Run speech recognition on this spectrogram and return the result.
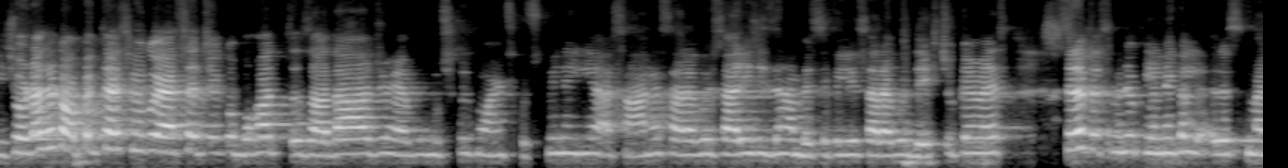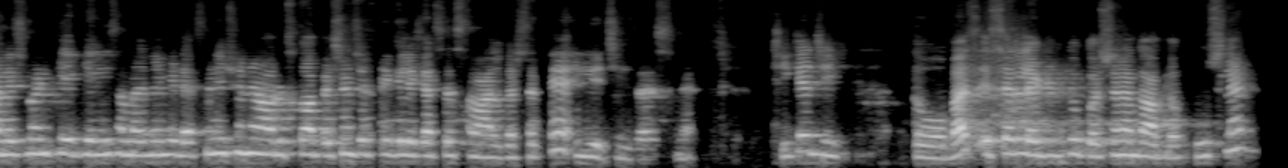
जी छोटा सा टॉपिक था इसमें कोई ऐसा को बहुत ज़्यादा जो है वो मुश्किल पॉइंट्स कुछ भी नहीं है आसान है सारा कुछ सारी चीज़ें हम बेसिकली सारा कुछ देख चुके हैं। सिर्फ़ इसमें जो क्लिनिकल रिस्क मैनेजमेंट की यही समझने की डेफिनेशन है और उसको आप पेशेंट सेफ्टी के लिए कैसे इस्तेमाल कर सकते हैं ये चीज़ है इसमें। ठीक है जी? तो बस इससे रिलेटेड कोई क्वेश्चन है तो आप लोग पूछ लें।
